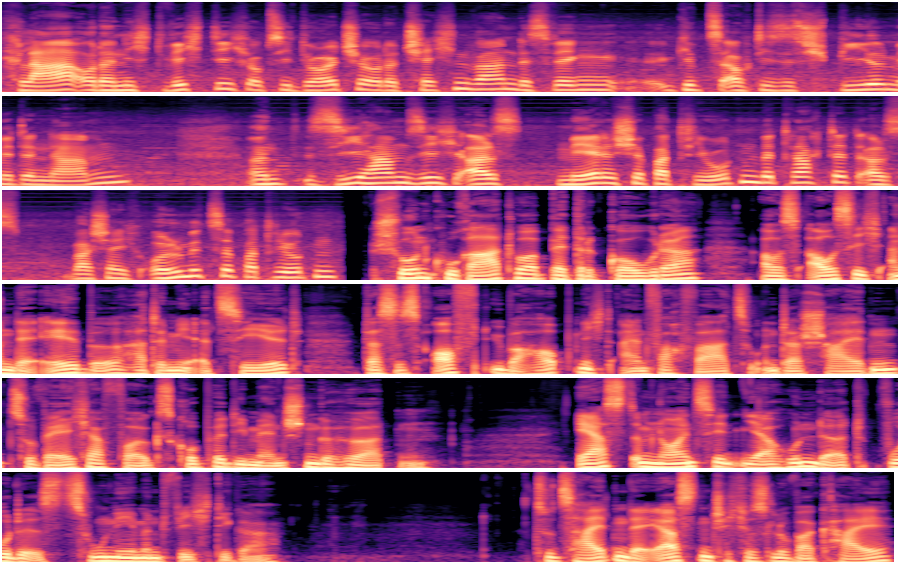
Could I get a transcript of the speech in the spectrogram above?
klar oder nicht wichtig, ob sie Deutsche oder Tschechen waren. Deswegen gibt es auch dieses Spiel mit den Namen. Und sie haben sich als mährische Patrioten betrachtet, als wahrscheinlich Olmützer Patrioten. Schon Kurator Petr Goura aus Aussicht an der Elbe hatte mir erzählt, dass es oft überhaupt nicht einfach war zu unterscheiden, zu welcher Volksgruppe die Menschen gehörten. Erst im 19. Jahrhundert wurde es zunehmend wichtiger. Zu Zeiten der ersten Tschechoslowakei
